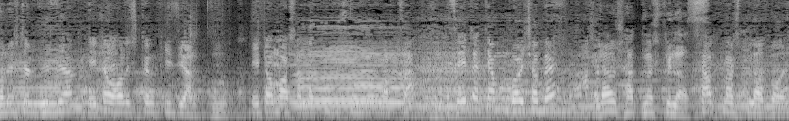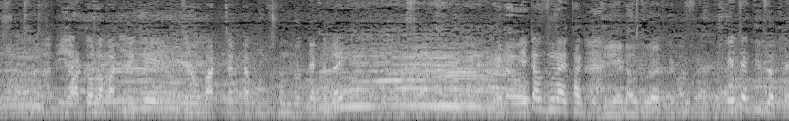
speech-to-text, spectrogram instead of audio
হলিস্টান ফিজিয়ান এটাও হলিস্টেন ফিজিয়ান এটাও মার্শাল্লাহ খুব সুন্দর বাচ্চা। আচ্ছা, এটা কেমন বয়স হবে? এটাও সাত মাস প্লাস সাত মাস প্লাস বয়স। বাটলা বাট থেকে এরকম বাচ্চাটা খুব সুন্দর দেখা যায়। আচ্ছা, এটাও এটাও জোড়ায় থাকবে। জি এটাও জোড়া থাকে এটা কি জাতে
